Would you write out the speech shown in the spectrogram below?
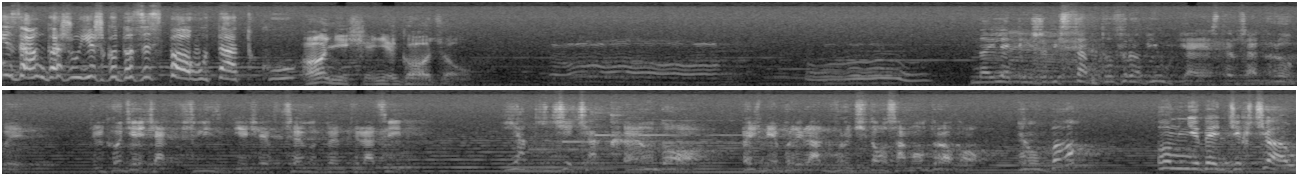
nie zaangażujesz go do zespołu, tatku? Oni się nie godzą. Najlepiej, żebyś sam to zrobił. Ja jestem za gruby. Tylko dzieciak wślizgnie się w przewód wentylacyjny. Jaki dzieciak. Embo, weźmie brylant, wróci tą samą drogą. Elbo? On nie będzie chciał.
